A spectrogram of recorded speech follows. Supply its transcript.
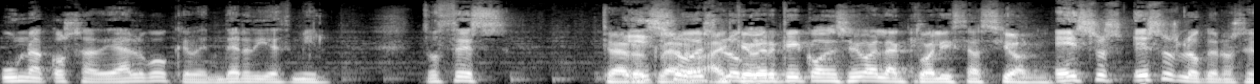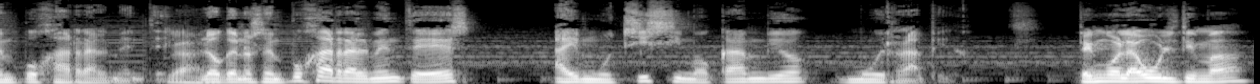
una cosa de algo que vender 10.000. Entonces, Claro, eso claro. es Hay lo que, ver qué conlleva la actualización. Eso es, eso es lo que nos empuja realmente. Claro. Lo que nos empuja realmente es hay muchísimo cambio muy rápido. Tengo la última,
